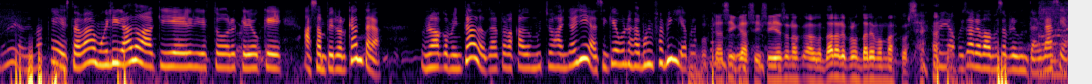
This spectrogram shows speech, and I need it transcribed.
Bueno, y además que estaba muy ligado aquí el director, creo que a San Pedro Alcántara. Nos ha comentado que ha trabajado muchos años allí, así que bueno, estamos en familia Pues prácticamente. casi, casi, sí, eso nos va a contar, ahora le preguntaremos más cosas. Venga, pues ahora vamos a preguntar. Gracias.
